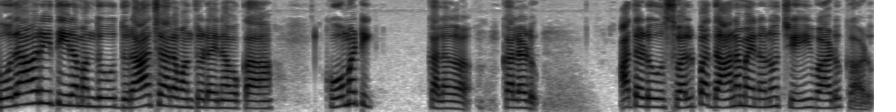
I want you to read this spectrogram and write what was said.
గోదావరి తీరమందు దురాచారవంతుడైన ఒక కోమటి కల కలడు. అతడు స్వల్ప దానమైనను చేయువాడు కాడు.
